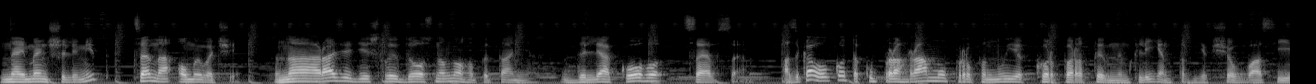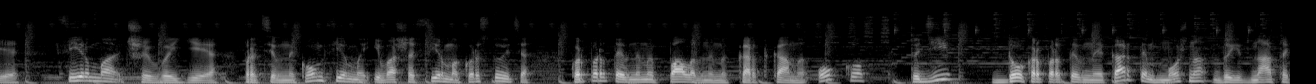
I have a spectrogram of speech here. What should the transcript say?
Найменший ліміт це на омивачі. Наразі дійшли до основного питання: для кого це все? АЗК ОКО таку програму пропонує корпоративним клієнтам. Якщо у вас є фірма, чи ви є працівником фірми, і ваша фірма користується корпоративними паливними картками ОККО, тоді до корпоративної карти можна доєднати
